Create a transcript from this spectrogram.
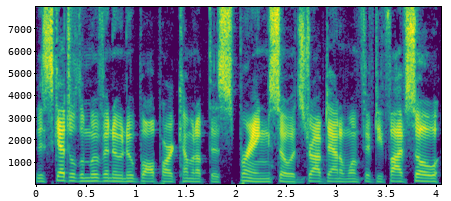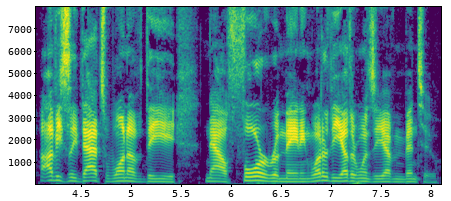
is scheduled to move into a new ballpark coming up this spring, so it's dropped down to 155. So obviously that's one of the now four remaining. What are the other ones that you haven't been to?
